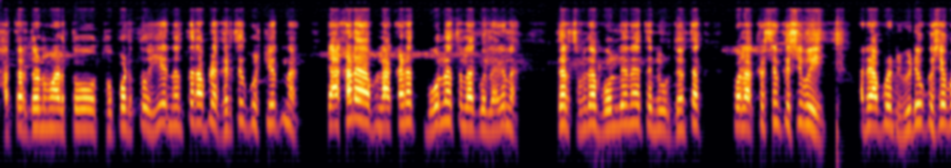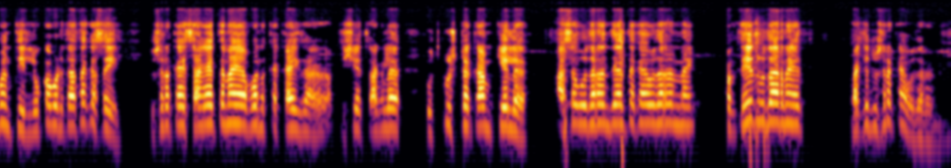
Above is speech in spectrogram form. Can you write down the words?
हातात दण मारतो थोपडतो हे नंतर आपल्या घरच्याच गोष्टी आहेत ना. हे आखाडा आपल्या आपला आखाड्यात बोलणंच लागू लागेल ना. जर समजा बोलले नाही तर निवड जनता तुम्हाला आकर्षण कशी होईल? आणि आपण व्हिडिओ कसे बनतील? लोकांकडे जाता कसं येईल? दुसरं काही सांगायचं नाही आपण काही अतिशय चांगलं उत्कृष्ट काम केलं. असं उदाहरण द्याल तर काय उदाहरण नाही. फक्त हेच उदाहरण आहेत. बाकी दुसरं काय उदाहरण नाही?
